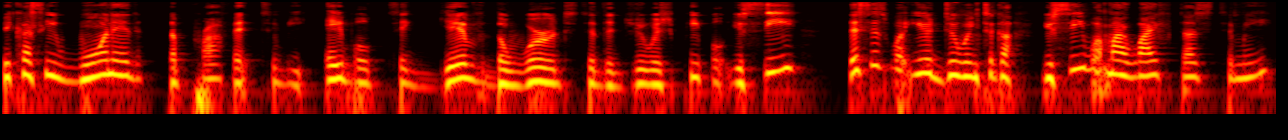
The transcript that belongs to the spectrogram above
because he wanted the prophet to be able to give the words to the Jewish people. You see, this is what you're doing to God. You see what my wife does to me?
